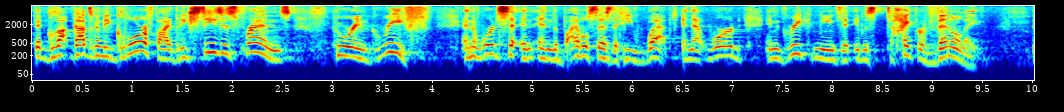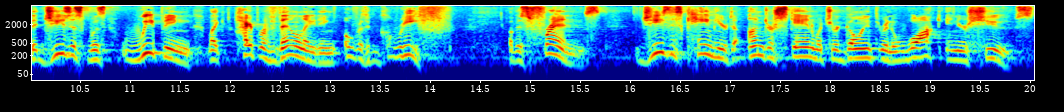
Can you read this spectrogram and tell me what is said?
that God's going to be glorified, but he sees his friends who are in grief and the word sa- and, and the Bible says that he wept. And that word in Greek means that it was to hyperventilate. That Jesus was weeping, like hyperventilating over the grief of his friends. Jesus came here to understand what you're going through and to walk in your shoes.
